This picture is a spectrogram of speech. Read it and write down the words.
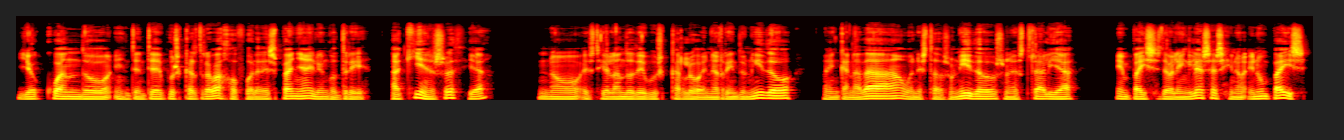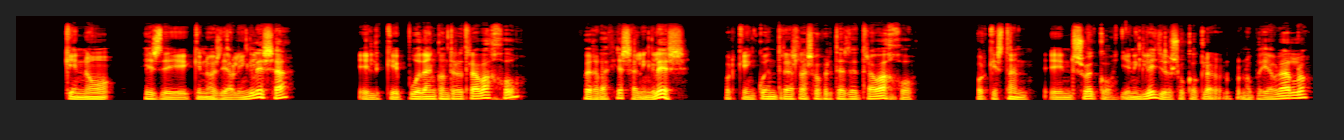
Yo cuando intenté buscar trabajo fuera de España y lo encontré aquí en Suecia, no estoy hablando de buscarlo en el Reino Unido, o en Canadá, o en Estados Unidos, o en Australia, en países de habla inglesa, sino en un país que no es de, que no es de habla inglesa, el que pueda encontrar trabajo fue gracias al inglés, porque encuentras las ofertas de trabajo porque están en sueco y en inglés, yo el sueco, claro, no podía hablarlo.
